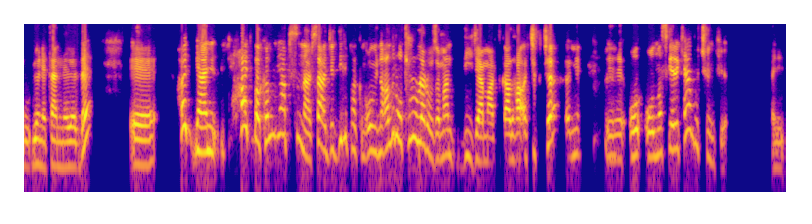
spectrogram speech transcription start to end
bu yönetenlere de. Ee, hadi yani hadi bakalım yapsınlar. Sadece Dilip Akın oyunu alır otururlar o zaman diyeceğim artık daha açıkça. Hani e, ol, olması gereken bu çünkü. Hani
